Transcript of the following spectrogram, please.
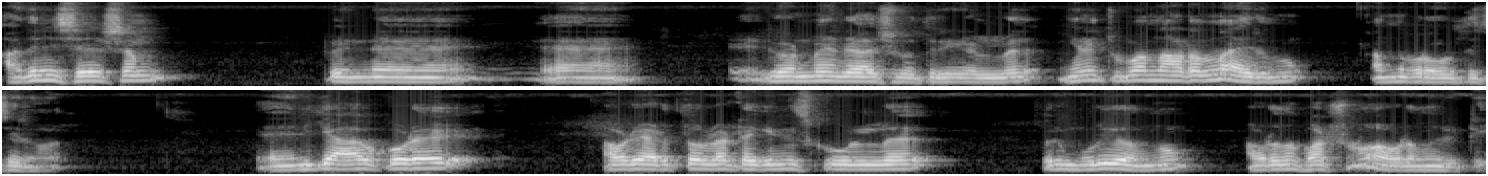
അതിനുശേഷം പിന്നെ ഗവൺമെന്റ് ആശുപത്രികളിൽ ഇങ്ങനെ ചുമ്മാ നടന്നായിരുന്നു അന്ന് പ്രവർത്തിച്ചിരുന്നത്. എനിക്ക് ആ കൂടെ അവിടെ അടുത്തുള്ള ടെക്നിക് സ്കൂളിൽ ഒരു മുറി തന്നു. അവിടെ നിന്ന് ഭക്ഷണവും അവിടെ നിന്ന് കിട്ടി.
